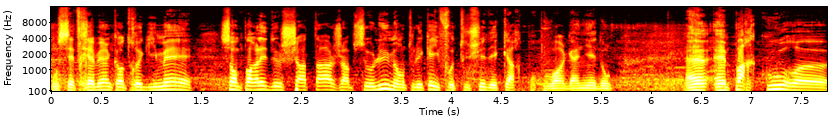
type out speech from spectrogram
on sait très bien qu'entre guillemets, sans parler de chatage absolu, mais en tous les cas, il faut toucher des cartes pour pouvoir gagner. Donc, un, parcours, euh,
